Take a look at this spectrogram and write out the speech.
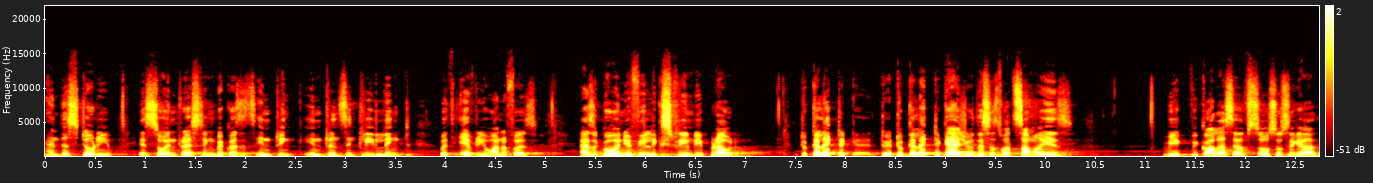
And this story is so interesting because it's intrinsically linked with every one of us. As a Goan, you feel extremely proud. To collect a, to, to collect a cashew, this is what summer is. We, we call ourselves so susegad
